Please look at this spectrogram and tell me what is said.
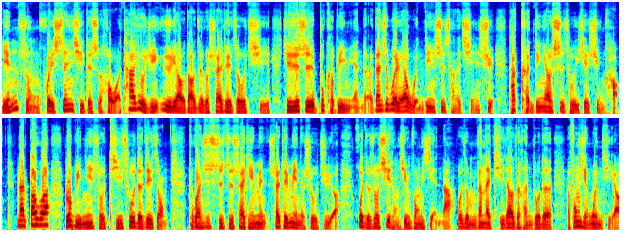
联总会升息的时候啊，他就已经预料到这个衰退周期其实是不可避免的。但是为了要稳定市场的情绪，他肯定要释出一些讯号。那包括罗比尼所提出的这种，不管是实质衰退面、衰退面的数据啊，或者说系统性风险呐，或者我们刚才提到的很多的风险问题啊，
